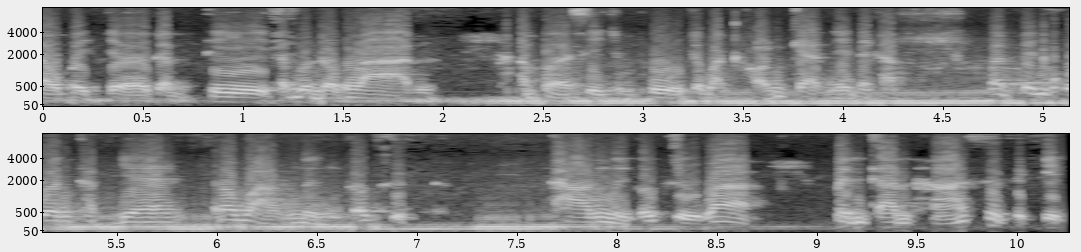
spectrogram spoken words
เราไปเจอกันที่ตำบลดงลาน อำเภอสีชมพูจังหวัดขอนแก่นนี่นะครับ มันเป็นควรขัดแย้งระหว่างหนึ่งก็คือทางหนึ่งก็คือว่าเป็นการหาเศรษฐกิจ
